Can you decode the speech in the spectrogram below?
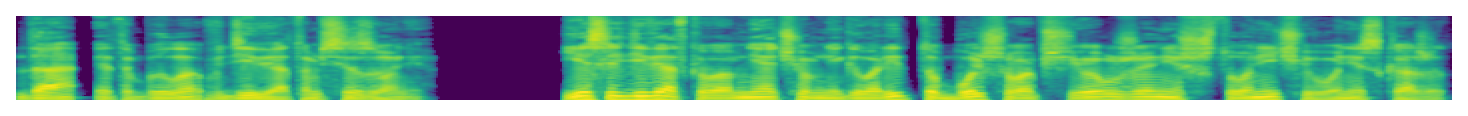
Да, это было в девятом сезоне. Если девятка вам ни о чем не говорит, то больше вообще уже ничто ничего не скажет.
